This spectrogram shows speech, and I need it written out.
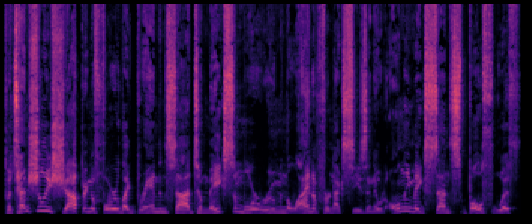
potentially shopping a forward like Brandon Saad to make some more room in the lineup for next season. It would only make sense both with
